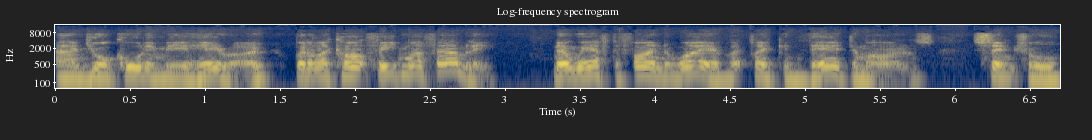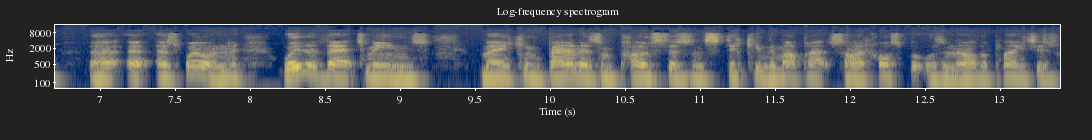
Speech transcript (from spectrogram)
and you're calling me a hero, but I can't feed my family? Now we have to find a way of making their demands central uh, as well. And whether that means making banners and posters and sticking them up outside hospitals and other places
